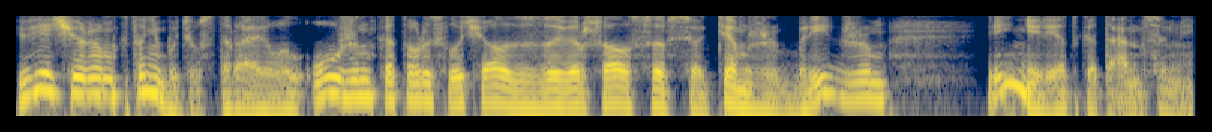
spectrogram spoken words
Вечером кто-нибудь устраивал ужин, который, случалось, завершался все тем же бриджем и нередко танцами.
